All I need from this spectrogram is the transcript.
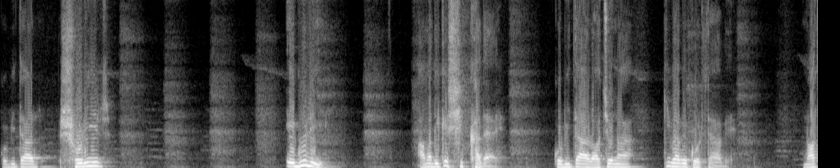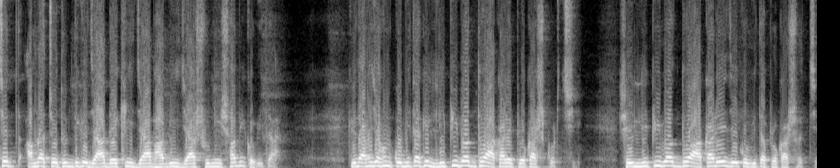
কবিতার শরীর, এগুলি আমাদেরকে শিক্ষা দেয়। কবিতা রচনা কীভাবে করতে হবে? নচেত আমরা চতুর্দিকে যা দেখি, যা ভাবি, যা শুনি, সবই কবিতা। কিন্তু আমি যখন কবিতাকে লিপিবদ্ধ আকারে প্রকাশ করছি সেই লিপিবদ্ধ আকারে যে কবিতা প্রকাশ হচ্ছে,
